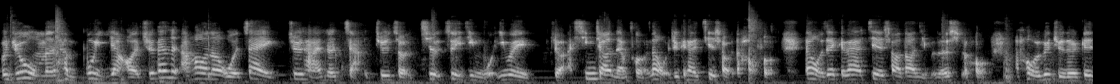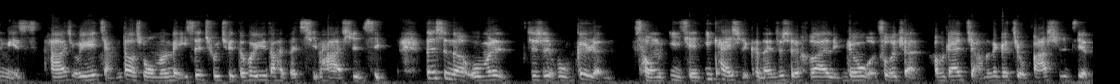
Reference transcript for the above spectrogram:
我觉得我们很不一样哦。就但是然后呢，我在就是坦白说讲，就是就就最近我因为就新交男朋友，那我就跟他介绍我的好朋友。当我在跟他介绍到你们的时候，然后我会觉得跟每次好像我也讲到说，我们每一次出去都会遇到很多奇葩的事情。但是呢，我们就是五个人。从以前一开始可能就是何爱玲跟我作战，我们刚才讲的那个酒吧事件，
